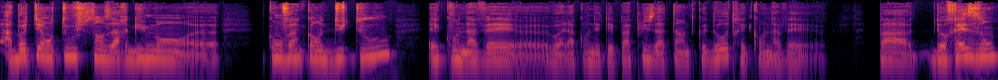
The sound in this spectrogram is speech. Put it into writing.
à botter en touche sans argument euh, convaincant du tout, et qu'on avait, euh, voilà, qu'on n'était pas plus atteinte que d'autres et qu'on avait pas de raison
